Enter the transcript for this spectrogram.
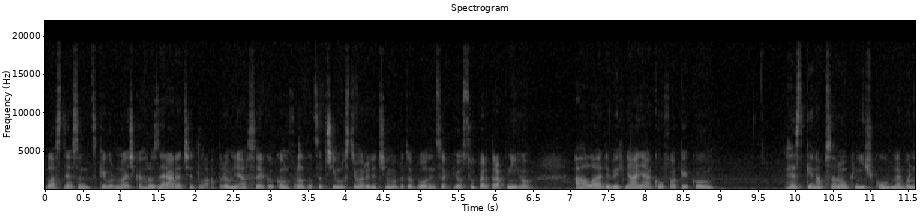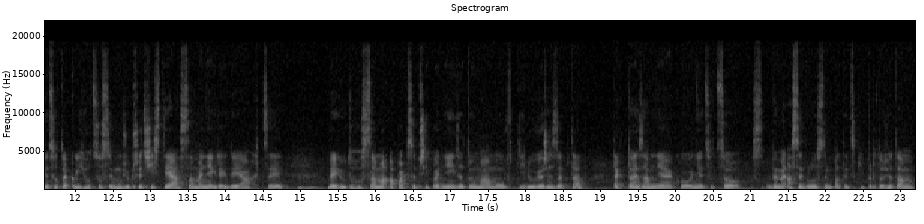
vlastně já jsem vždycky od malička hrozně ráda četla a pro mě asi jako konfrontace přímo s těma rodičima by to bylo něco takového super trapného. Ale kdybych měla nějakou fakt jako hezky napsanou knížku nebo něco takového, co si můžu přečíst já sama někde, kde já chci, mm-hmm. být u toho sama a pak se případně jít za tou mámou v té důvěře zeptat, tak to je za mě jako něco, co by mi asi bylo sympatický, protože tam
